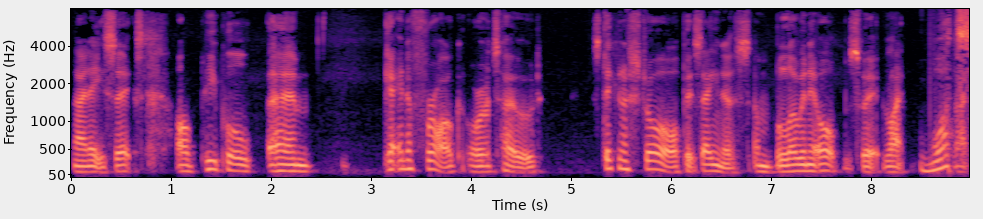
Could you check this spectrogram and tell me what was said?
1986, of people um, getting a frog or a toad, sticking a straw up its anus and blowing it up so it like What? like,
